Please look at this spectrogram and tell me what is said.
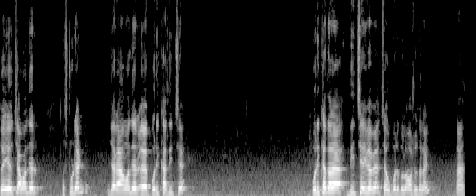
তো এই হচ্ছে আমাদের স্টুডেন্ট যারা আমাদের পরীক্ষা দিচ্ছে। পরীক্ষা তারা দিচ্ছে এইভাবে আচ্ছা উপরে তোলো, অসুবিধা নেই। হ্যাঁ।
